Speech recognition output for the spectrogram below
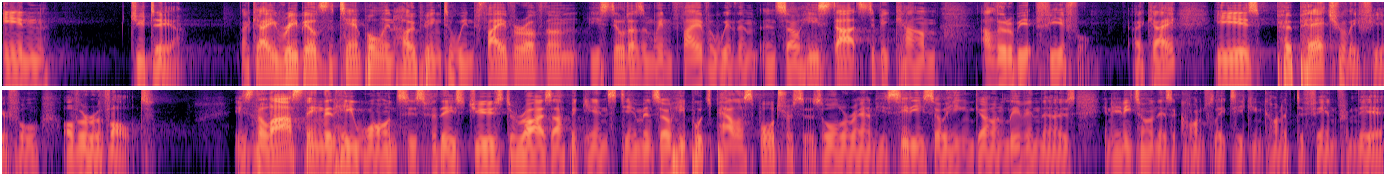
in Judea. Okay, he rebuilds the temple in hoping to win favor of them. He still doesn't win favor with them. And so he starts to become a little bit fearful. Okay, he is perpetually fearful of a revolt. Is the last thing that he wants is for these Jews to rise up against him. And so he puts palace fortresses all around his city so he can go and live in those. And anytime there's a conflict, he can kind of defend from there.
